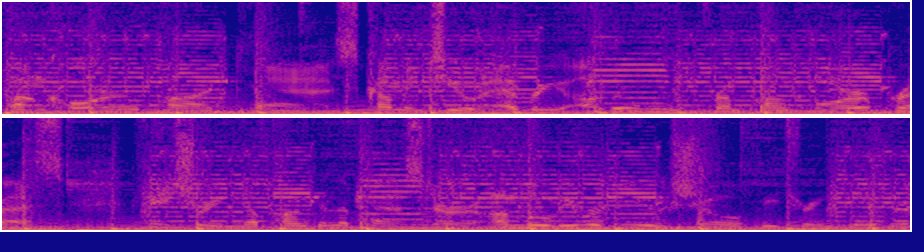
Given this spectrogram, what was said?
Punk Horror Podcast, coming to you every other week from Punk Horror Press, featuring The Punk and the Pastor, a movie review show featuring Gabriel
